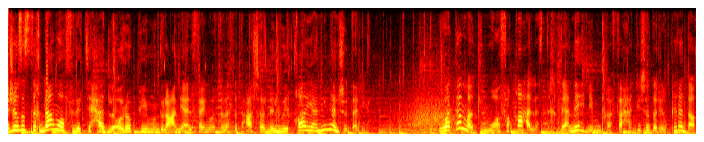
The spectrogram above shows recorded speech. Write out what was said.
جاز استخدامه في الاتحاد الأوروبي منذ العام 2013 للوقاية من الجدري. وتمت الموافقة على استخدامه لمكافحة جدري القردة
